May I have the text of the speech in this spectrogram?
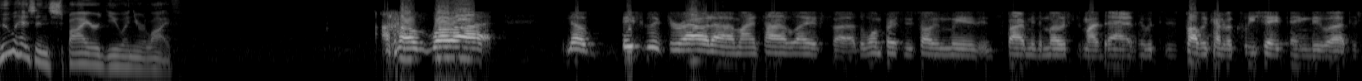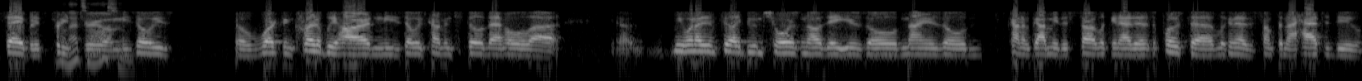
who has inspired you in your life? Um, well, uh, you know, basically throughout uh, my entire life, uh, the one person who's probably me, inspired me the most is my dad, which is probably kind of a cliche thing to uh, to say, but it's pretty Oh, true. Awesome. mean, he's always you know, worked incredibly hard, and he's always kind of instilled that whole. Uh, you know, me when I didn't feel like doing chores when I was eight years old, nine years old, kind of got me to start looking at it as opposed to looking at it as something I had to do,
